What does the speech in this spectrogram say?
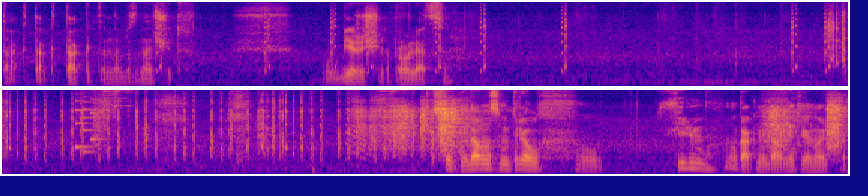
Так, так, так, это нам значит убежище направляться. Кстати, недавно смотрел э, фильм, ну как недавно, этой ночью.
